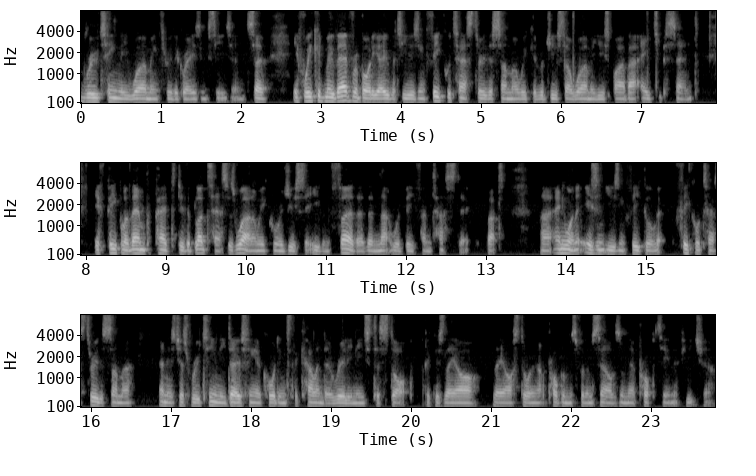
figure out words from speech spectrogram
routinely worming through the grazing season. So if we could move everybody over to using fecal tests through the summer, we could reduce our wormer use by about 80%. If people are then prepared to do the blood test as well and we can reduce it even further, then that would be fantastic. But uh, anyone that isn't using fecal fecal tests through the summer and is just routinely dosing according to the calendar really needs to stop because they are they are storing up problems for themselves and their property in the future.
